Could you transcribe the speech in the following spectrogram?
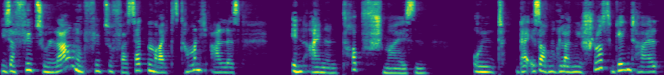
die ist ja viel zu lang und viel zu facettenreich. Das kann man nicht alles in einen Topf schmeißen. Und da ist auch noch lange nicht Schluss. Im Gegenteil,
